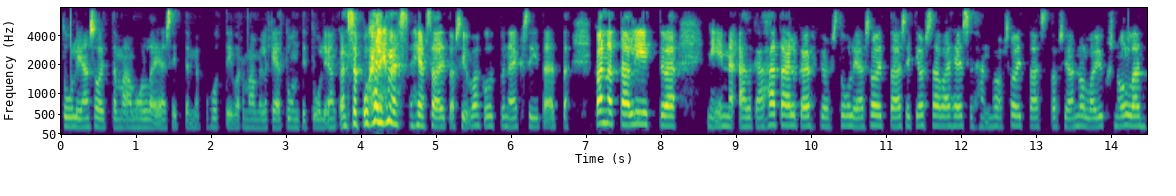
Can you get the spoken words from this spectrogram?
Tuulian soittamaan mulle ja sitten me puhuttiin varmaan melkein tunti Tuulian kanssa puhelimessa ja sai tosi vakuuttuneeksi siitä, että kannattaa liittyä, niin älkää hätäilkö, jos Tuulia soittaa. Sitten jossain vaiheessa hän soittaa tosiaan 010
